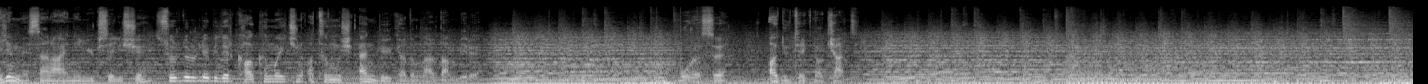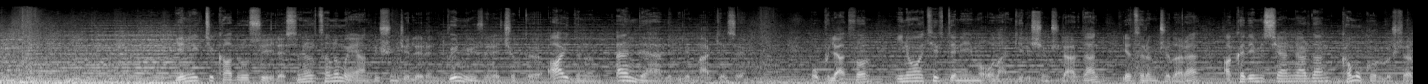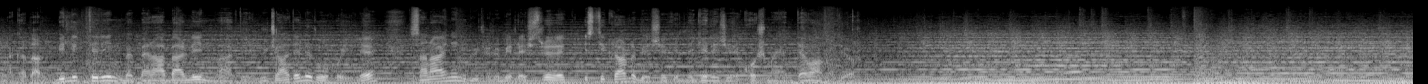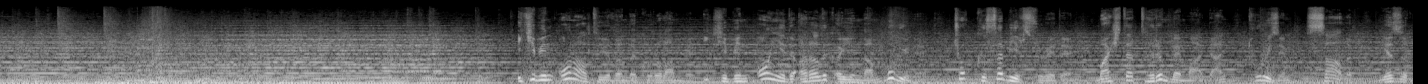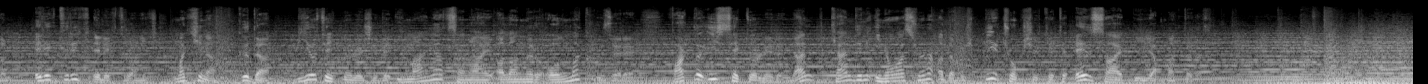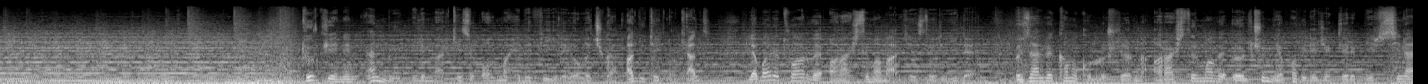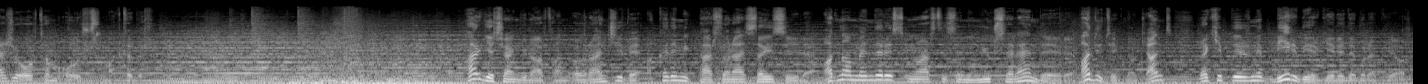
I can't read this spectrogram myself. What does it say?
Bilim ve sanayinin yükselişi, sürdürülebilir kalkınma için atılmış en büyük adımlardan biri. Burası Adü Teknokent. Yenilikçi kadrosu ile sınır tanımayan düşüncelerin gün yüzüne çıktığı Aydın'ın en değerli bilim merkezi. Bu platform, inovatif deneyimi olan girişimcilerden yatırımcılara, akademisyenlerden kamu kuruluşlarına kadar birlikteliğin ve beraberliğin verdiği mücadele ruhu ile sanayinin gücünü birleştirerek istikrarlı bir şekilde geleceğe koşmaya devam ediyor. ...2016 yılında kurulan ve 2017 Aralık ayından bugüne çok kısa bir sürede başta tarım ve maden, turizm, sağlık, yazılım, elektrik, elektronik, makina, gıda, biyoteknoloji ve imalat sanayi alanları olmak üzere farklı iş sektörlerinden kendini inovasyona adamış birçok şirkete ev sahipliği yapmaktadır. Türkiye'nin en büyük bilim merkezi olma hedefiyle yola çıkan ADÜ Teknokent, laboratuvar ve araştırma merkezleriyle özel ve kamu kuruluşlarına araştırma ve ölçüm yapabilecekleri bir sinerji ortamı oluşturmaktadır. Her geçen gün artan öğrenci ve akademik personel sayısıyla Adnan Menderes Üniversitesi'nin yükselen değeri ADÜ Teknokent rakiplerini bir bir geride bırakıyor.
